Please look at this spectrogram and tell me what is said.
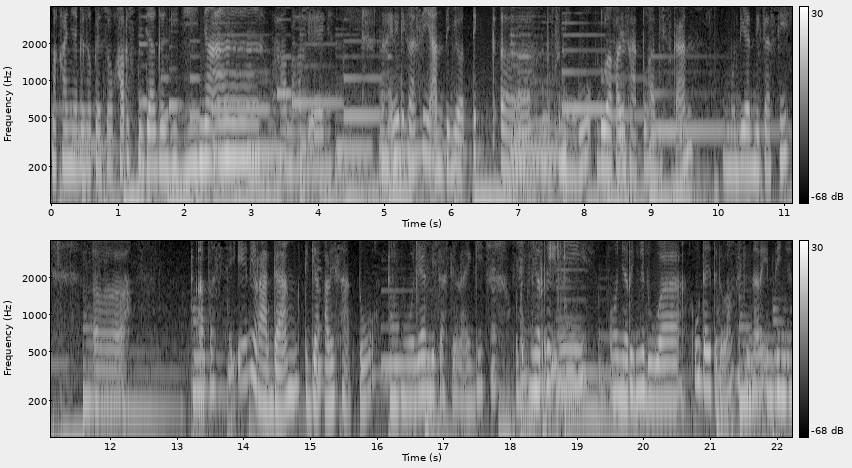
Makanya besok-besok harus dijaga giginya. Mahal banget biayanya. Nah ini dikasih antibiotik uh, untuk seminggu dua kali satu habiskan. Kemudian dikasih uh, apa sih? Ini radang tiga kali satu. Kemudian dikasih lagi untuk nyeri nih. Oh nyerinya dua. Udah itu doang sih sebenarnya intinya.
